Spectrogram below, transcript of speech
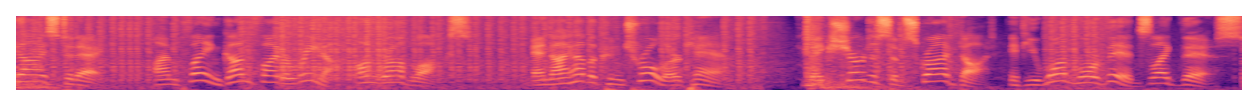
guys today. I'm playing Gunfight Arena on Roblox, and I have a controller cam. Make sure to subscribe dot if you want more vids like this.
